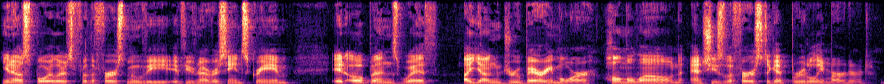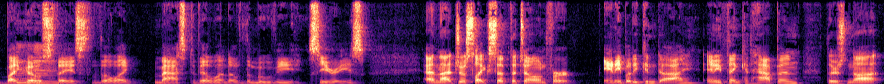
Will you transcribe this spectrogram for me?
you know spoilers for the first movie if you've never seen scream it opens with a young drew barrymore home alone and she's the first to get brutally murdered by mm-hmm. ghostface the like masked villain of the movie series. And that just like set the tone for anybody can die anything can happen. There's not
